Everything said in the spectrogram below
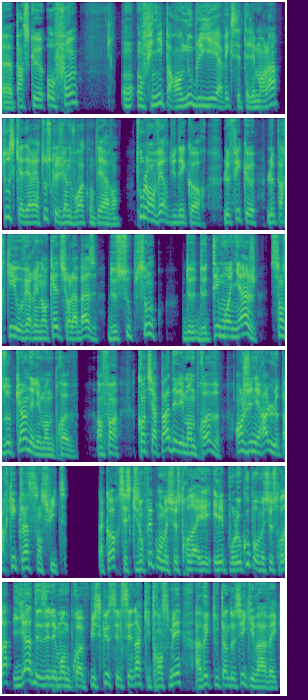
euh, parce que au fond, on, finit par en oublier avec cet élément-là tout ce qu'il y a derrière, tout ce que je viens de vous raconter avant tout l'envers du décor. Le fait que le parquet ait ouvert une enquête sur la base de soupçons, de témoignages, sans aucun élément de preuve. Enfin, quand il n'y a pas d'éléments de preuve, en général, le parquet classe sans suite. D'accord? C'est ce qu'ils ont fait pour Monsieur Stroda. Et, et, pour le coup, pour Monsieur Stroda, il y a des éléments de preuve, puisque c'est le Sénat qui transmet avec tout un dossier qui va avec.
